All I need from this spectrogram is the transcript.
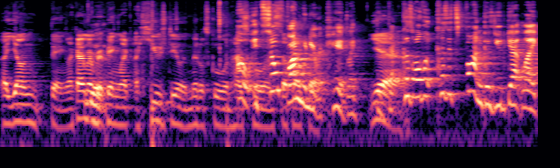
a young thing. Like I remember Yeah. it being like a huge deal in middle school and high Oh, school. Oh, it's so fun like when that. you're a kid, like Yeah. because all because it's fun because you'd get like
